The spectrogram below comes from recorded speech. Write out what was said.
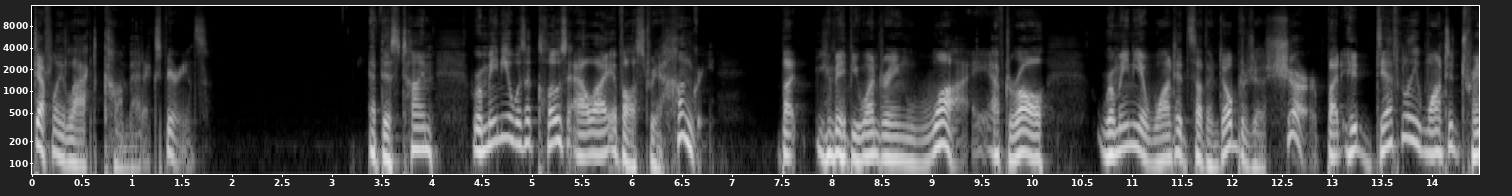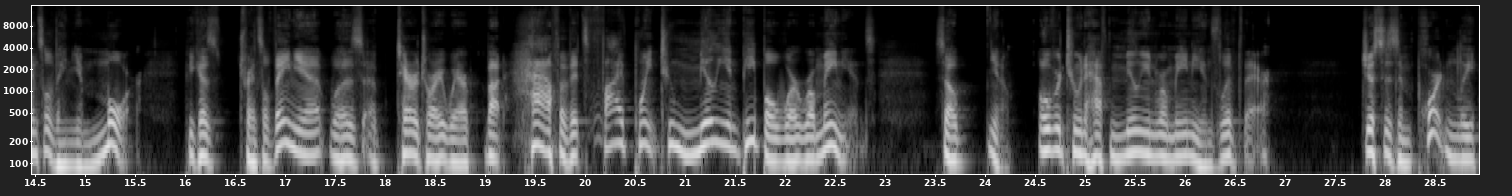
definitely lacked combat experience. At this time, Romania was a close ally of Austria Hungary. But you may be wondering why. After all, Romania wanted southern Dobruja, sure, but it definitely wanted Transylvania more because Transylvania was a territory where about half of its 5.2 million people were Romanians. So, you know, over 2.5 million Romanians lived there. Just as importantly,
